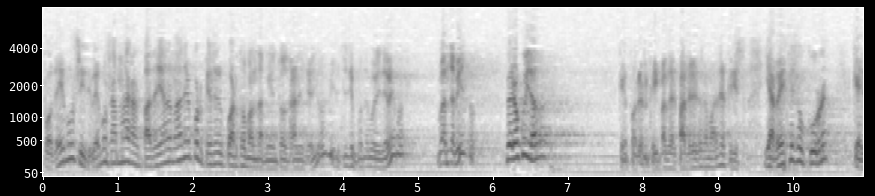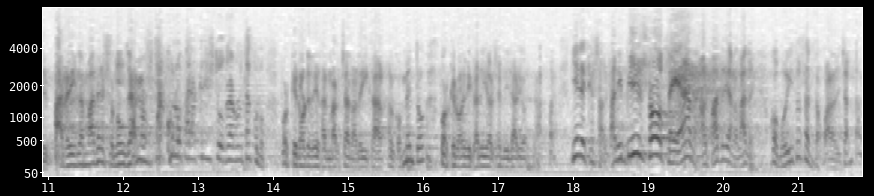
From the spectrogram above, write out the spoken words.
Podemos y debemos amar al padre y a la madre porque es el cuarto mandamiento de la ley de Dios. Si podemos y debemos, mandamiento. Pero cuidado, que por encima del Padre y de la Madre Cristo. Y a veces ocurre que el Padre y la Madre son un gran obstáculo para Cristo, un gran obstáculo, porque no le dejan marchar a la hija al convento, porque no le dejan ir al seminario. tiene que saltar y pisotear al Padre y a la Madre, como hizo Santa Juana de Chantal.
